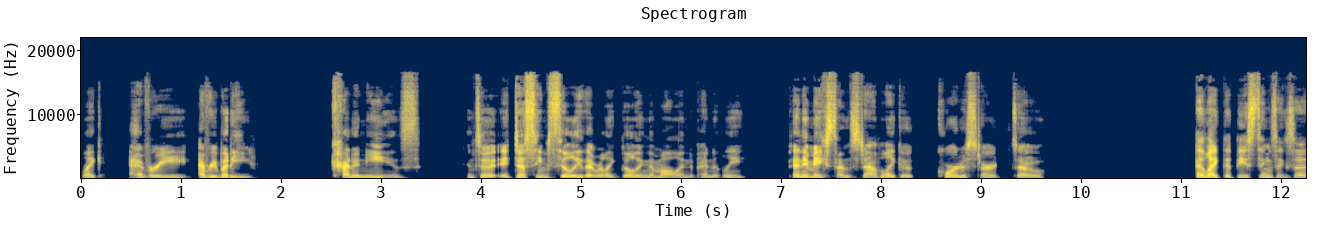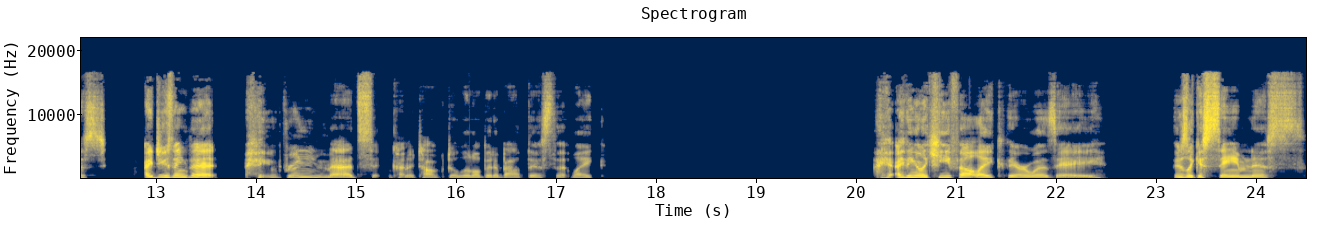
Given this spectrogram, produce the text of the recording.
like every everybody kind of needs. And so it does seem silly that we're like building them all independently. And it makes sense to have like a core to start. So I like that these things exist. I do think that Rune Madsen kind of talked a little bit about this that like I, I think like he felt like there was a there's like a sameness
